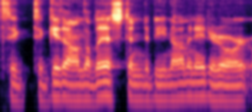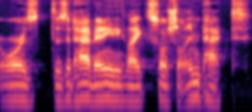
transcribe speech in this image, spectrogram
to to get on the list and to be nominated, or or is, does it have any like social impact?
